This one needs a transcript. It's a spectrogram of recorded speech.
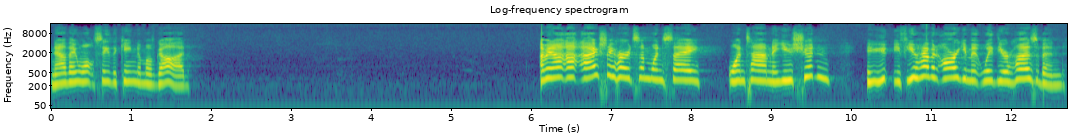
Now they won't see the kingdom of God. I mean, I, I actually heard someone say one time, now you shouldn't, if you have an argument with your husband,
